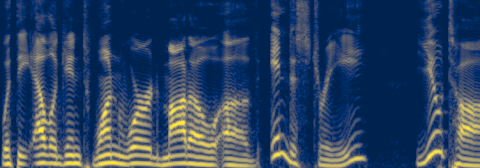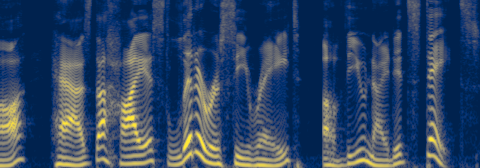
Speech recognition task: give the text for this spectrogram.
with the elegant one word motto of industry, Utah has the highest literacy rate of the United States.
